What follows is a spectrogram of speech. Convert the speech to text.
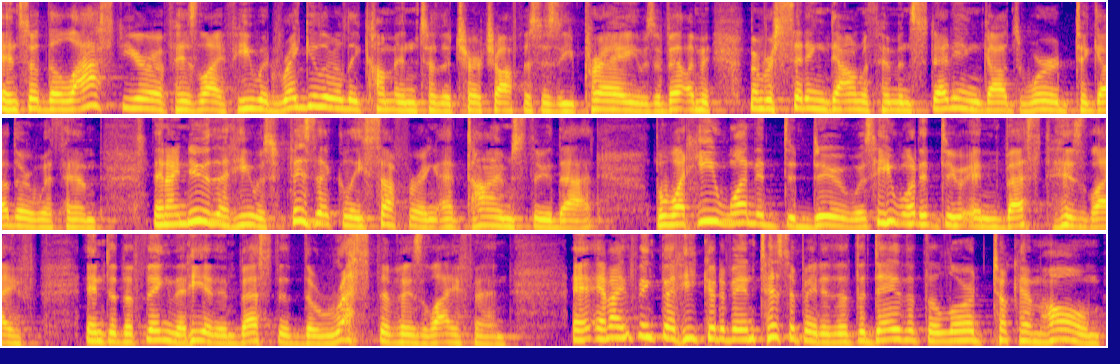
And so the last year of his life, he would regularly come into the church offices. He pray. He was available. I mean, I remember sitting down with him and studying God's word together with him. And I knew that he was physically suffering at times through that. But what he wanted to do was he wanted to invest his life into the thing that he had invested the rest of his life in. And, and, I think that he could have anticipated that the day that the Lord took him home,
